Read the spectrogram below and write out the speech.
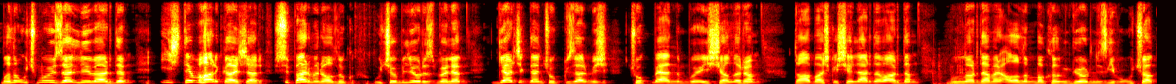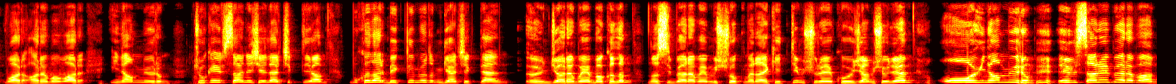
bana uçma özelliği verdim. İşte bu arkadaşlar. Süpermen olduk. Uçabiliyoruz böyle. Gerçekten çok güzelmiş. Çok beğendim bu eşyaları. Daha başka şeyler de vardı. Bunları da hemen alalım bakalım. Gördüğünüz gibi uçak var, araba var. İnanmıyorum. Çok efsane şeyler çıktı ya. Bu kadar beklemiyordum gerçekten. Önce arabaya bakalım. Nasıl bir arabaymış çok merak ettim. Şuraya koyacağım şöyle. Oo inanmıyorum. Efsane bir araba.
